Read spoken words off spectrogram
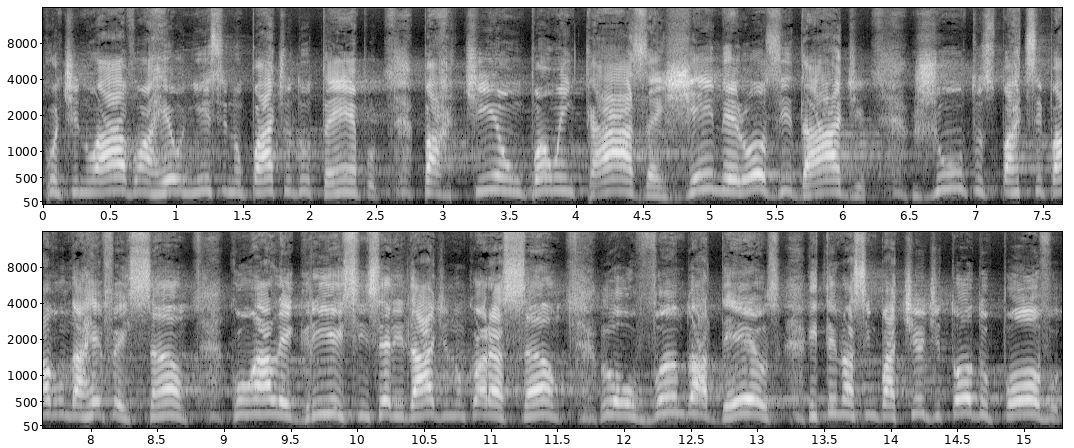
continuavam a reunir-se no pátio do templo, partiam um pão em casa, generosidade, juntos participavam da refeição, com alegria e sinceridade no coração, louvando a Deus e tendo a simpatia de todo o povo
